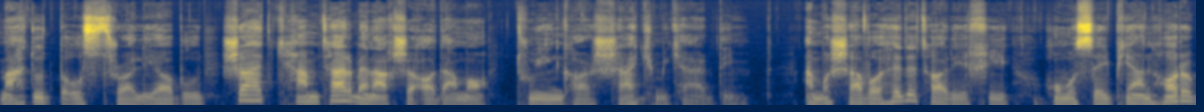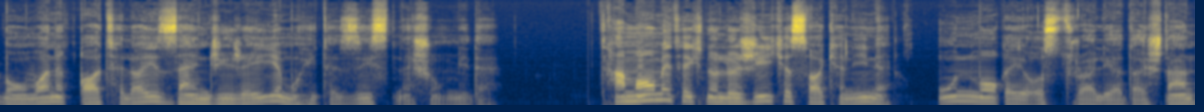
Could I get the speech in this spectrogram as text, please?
محدود به استرالیا بود شاید کمتر به نقش آدما تو این کار شک می‌کردیم. اما شواهد تاریخی هوموسیپین ها رو به عنوان قاتلای زنجیره‌ای محیط زیست نشون میده. تمام تکنولوژی که ساکنین اون موقع استرالیا داشتن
